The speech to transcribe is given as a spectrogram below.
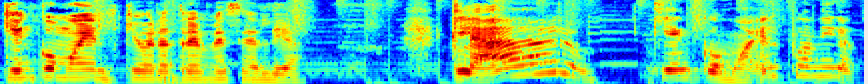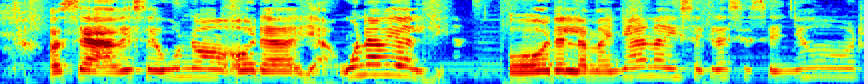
¿Quién como él que ora tres veces al día? Claro, ¿quién como él, pues amiga? O sea, a veces uno ora ya una vez al día, ora en la mañana, dice gracias Señor,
